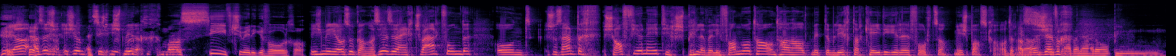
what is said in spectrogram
Ja, also ist, ist, ja- Es ist, ist mir mir wirklich massiv schwieriger vorgekommen. Ist mir ja auch so gegangen. Also ich habe es eigentlich schwer gefunden und schlussendlich schaffe ich ja nicht. Ich spiele, weil ich Fun haben und habe halt mit dem leicht arcadigeren Forza mehr Spass gehabt, oder? Also ja, es ist einfach... Eben auch beim,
